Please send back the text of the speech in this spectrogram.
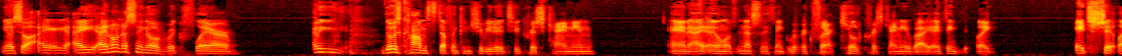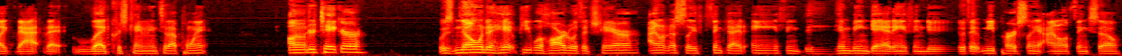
You know, so I, I, I don't necessarily know if Flair. I mean, those comments definitely contributed to Chris Kanyon, and I, I don't necessarily think Ric Flair killed Chris Kanyon, but I, I think like it's shit like that that led Chris Kanyon to that point. Undertaker was known to hit people hard with a chair. I don't necessarily think that anything him being gay had anything to do with it. Me personally, I don't think so.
